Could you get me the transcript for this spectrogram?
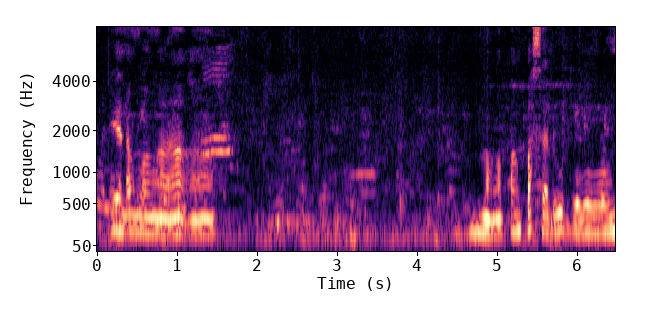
wala. yan ang mga ah, mga pangpasalubong.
